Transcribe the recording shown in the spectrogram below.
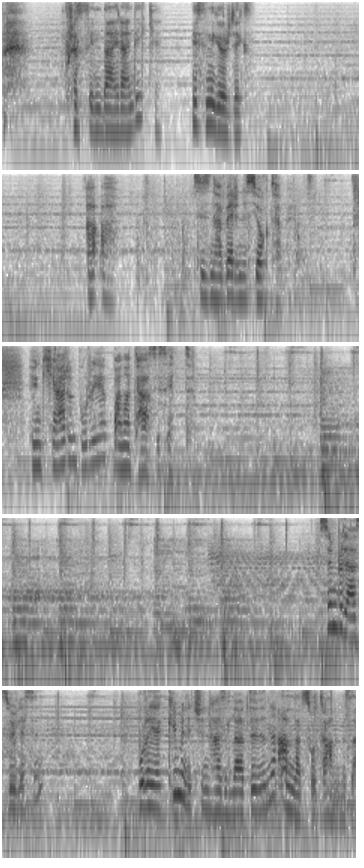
Burası senin dairen değil ki. Nesini göreceksin? Aa, sizin haberiniz yok tabii. Hünkârım buraya bana tahsis etti. Sümbüla söylesin. Buraya kimin için hazırladığını anlat sultanımıza.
